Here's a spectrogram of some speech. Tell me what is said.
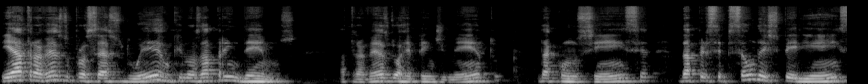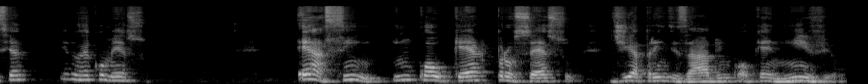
E é através do processo do erro que nós aprendemos, através do arrependimento, da consciência, da percepção da experiência e do recomeço. É assim em qualquer processo de aprendizado, em qualquer nível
